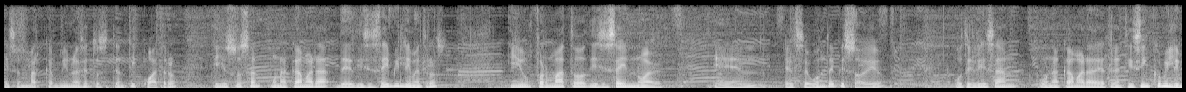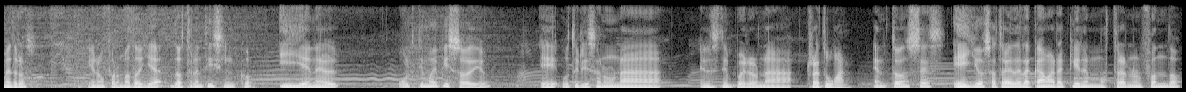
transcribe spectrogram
que se enmarca en 1974, ellos usan una cámara de 16 milímetros y un formato 16.9. En el segundo episodio utilizan una cámara de 35 milímetros en un formato ya 2.35. Y en el último episodio eh, utilizan una, en ese tiempo era una Red One. Entonces ellos a través de la cámara quieren mostrar en el fondo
